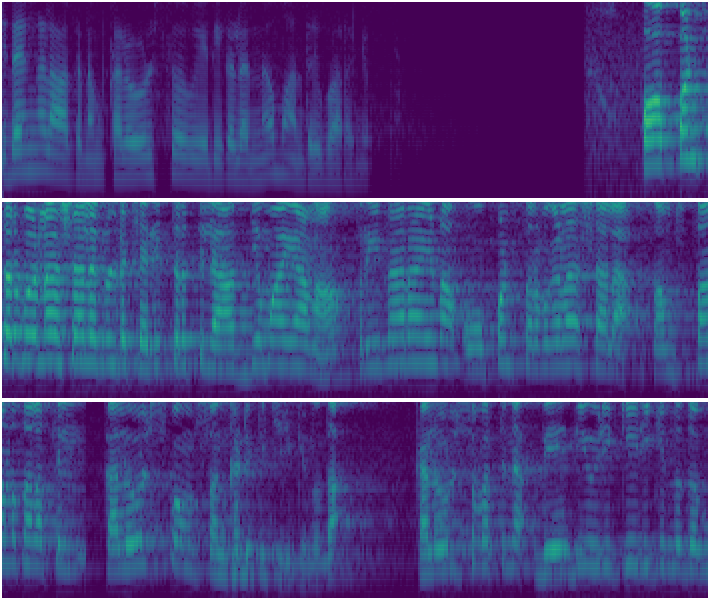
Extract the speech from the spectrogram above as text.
ഇടങ്ങളാകണം കലോത്സവ വേദികളെന്ന് മന്ത്രി പറഞ്ഞു. ഓപ്പൺ സർവകലാശാലകളുടെ ചരിത്രത്തിൽ ആദ്യമായാണ് ശ്രീനാരായണ ഓപ്പൺ സർവകലാശാല സംസ്ഥാന തലത്തിൽ കലോത്സവം സംഘടിപ്പിച്ചിരിക്കുന്നത്. കലോത്സവത്തിന് വേദിയൊരുക്കിയിരിക്കുന്നതും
